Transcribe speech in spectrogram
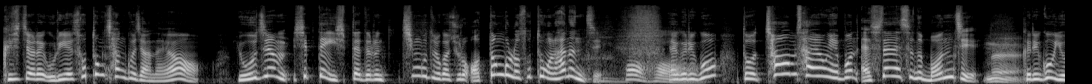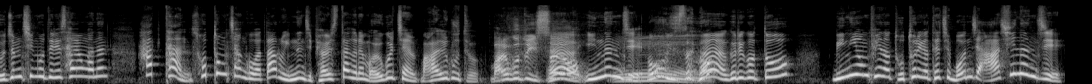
그 시절에 우리의 소통 창구잖아요. 요즘 10대, 20대들은 친구들과 주로 어떤 걸로 소통을 하는지. 네, 그리고 또 처음 사용해본 SNS는 뭔지. 네. 그리고 요즘 친구들이 사용하는 핫한 소통 창구가 따로 있는지. 별스타그램 얼굴챔 말고도. 말고도 있어요? 네, 있는지. 오, 있어요? 네, 그리고 또 미니홈피나 도토리가 대체 뭔지 아시는지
